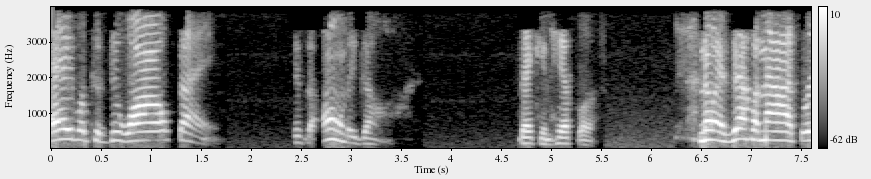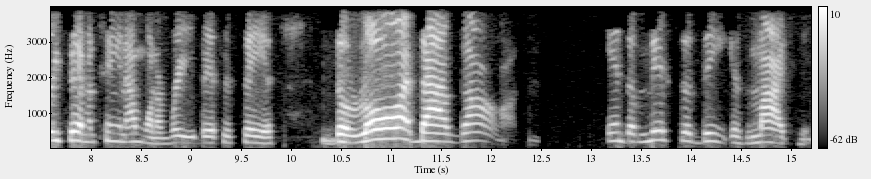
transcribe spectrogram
able to do all things, is the only God that can help us. Now, in Zephaniah 3.17, I want to read this. It says, The Lord thy God in the midst of thee is mighty.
